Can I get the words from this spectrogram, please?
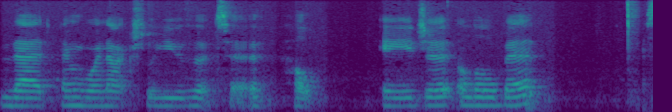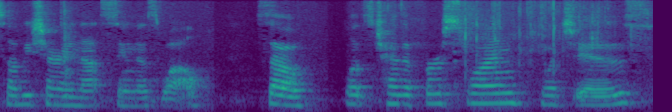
that I'm going to actually use it to help age it a little bit. So I'll be sharing that soon as well. So let's try the first one, which is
